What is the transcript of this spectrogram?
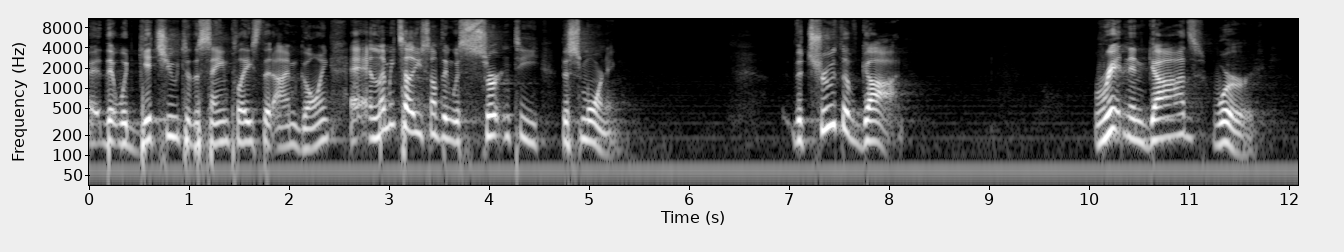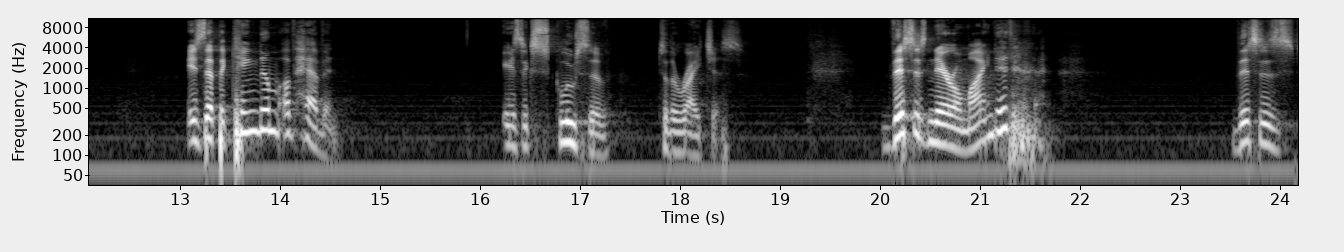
uh, that would get you to the same place that I'm going? And let me tell you something with certainty this morning. The truth of God, written in God's Word, is that the kingdom of heaven is exclusive to the righteous. This is narrow minded. This is,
